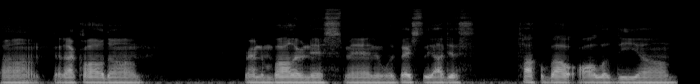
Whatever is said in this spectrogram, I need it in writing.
um, that I called um, Random Ballerness, man. And basically I just talk about all of the, um,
